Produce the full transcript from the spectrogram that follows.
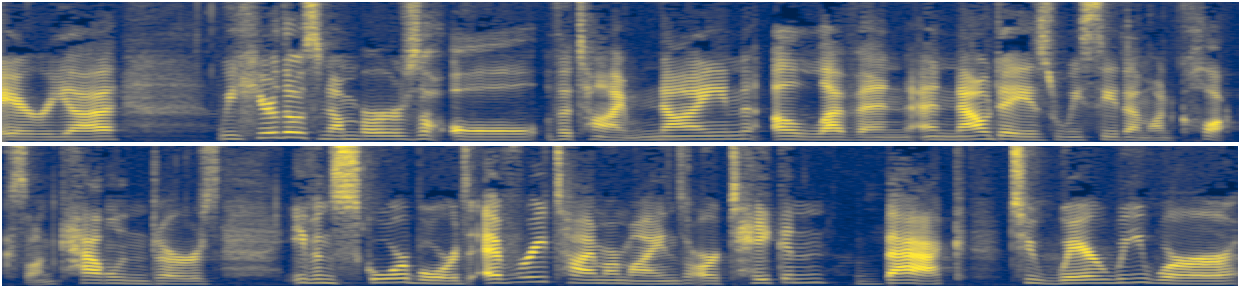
area. We hear those numbers all the time 9 11. And nowadays we see them on clocks, on calendars, even scoreboards. Every time our minds are taken back to where we were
